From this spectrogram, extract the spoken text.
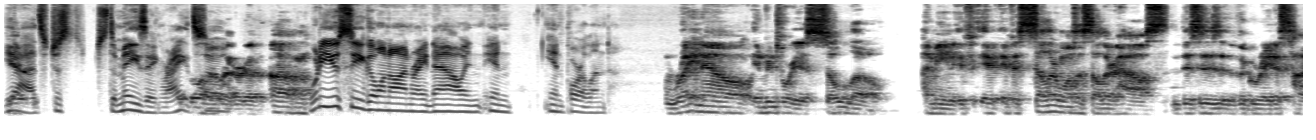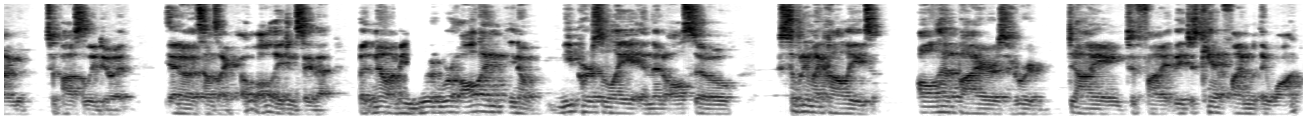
yeah, it's just just amazing, right? So, um, what do you see going on right now in in in Portland? Right now, inventory is so low. I mean, if, if, if a seller wants to sell their house, this is the greatest time to possibly do it. I know that sounds like, oh, all agents say that. But no, I mean, we're, we're all in, you know, me personally, and then also so many of my colleagues all have buyers who are dying to find, they just can't find what they want.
